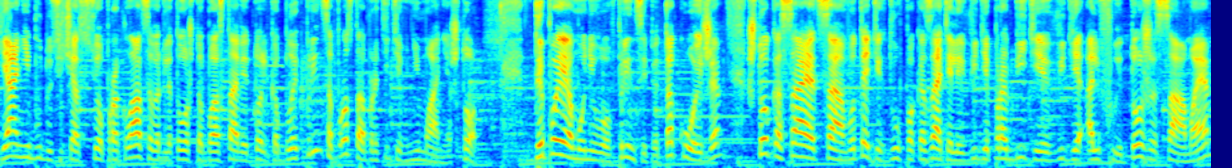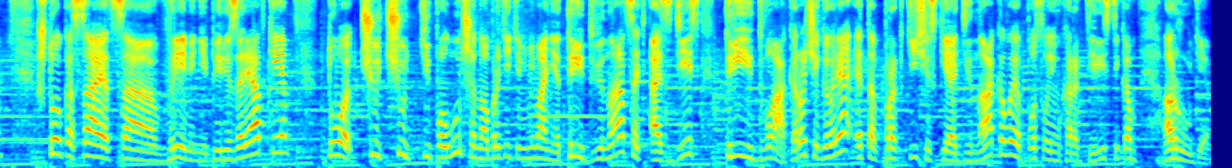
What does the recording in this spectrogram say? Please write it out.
Я не буду сейчас все прокладывать для того, чтобы оставить только Black Prince, просто обратите внимание, что ДПМ у него, в принципе, такой же. Что касается вот этих двух показателей в виде пробития, в виде альфы, то же самое. Что касается времени перезарядки, перезарядки, то чуть-чуть типа лучше, но обратите внимание, 3.12, а здесь 3.2. Короче говоря, это практически одинаковые по своим характеристикам орудия.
